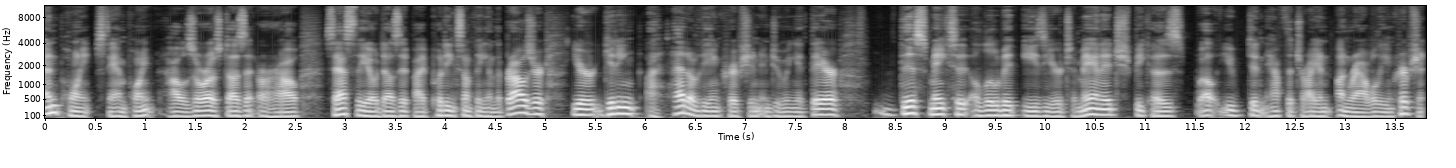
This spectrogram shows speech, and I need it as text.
endpoint standpoint, how Zorus does it or how Sasleo does it by putting something in the browser, you're getting ahead of the encryption and doing it there. This makes it a little bit easier to manage because, well, you didn't have to try and unravel the encryption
